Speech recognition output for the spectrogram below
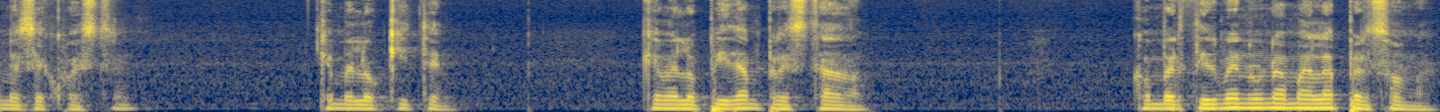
me secuestren, que me lo quiten, que me lo pidan prestado, convertirme en una mala persona,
